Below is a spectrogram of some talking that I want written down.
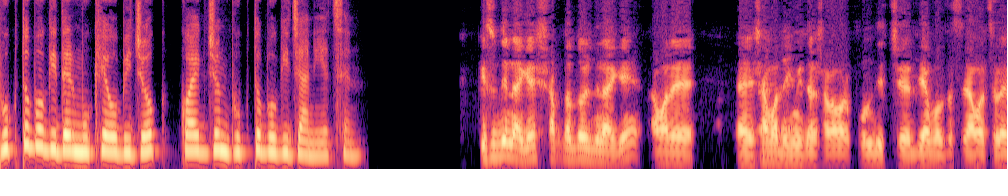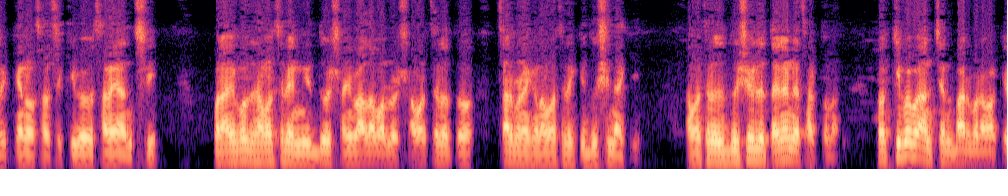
ভুক্তভোগীদের মুখে অভিযোগ, কয়েকজন ভুক্তভোগী জানিয়েছেন। কিছুদিন আগে, সপ্তাহ দশ দিন আগে, আমার সামাজিক মিজান সাহেব আমার ফোন দিচ্ছে, দিয়া বলতেছে, আমার ছেলের কেন ছাড়ছে? কীভাবে ছাড়াই আনছি? পরে আমি বলতেছি, আমার ছেলে নির্দোষ, আমি ভালো মানুষ, আমার ছেলে তো ছাড়বে না কেন? আমার ছেলে কি দোষী নাকি? আমার ছেলে দোষী হলে তাই না ছাড়তো না। তো কীভাবে আনছেন? বারবার আমাকে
